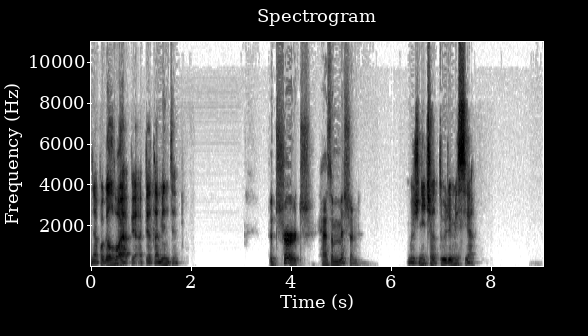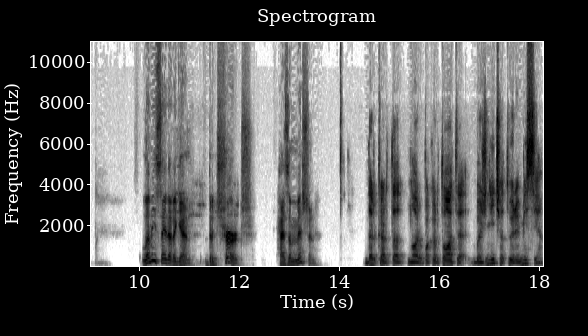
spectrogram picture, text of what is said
nepagalvoja apie, apie tą mintį. The church has a mission. Bažnyčia turi misiją. Let me say that again. The church has a mission. Dar kartą noriu pakartoti, bažnyčia turi misiją.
